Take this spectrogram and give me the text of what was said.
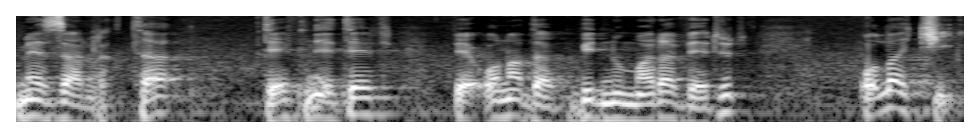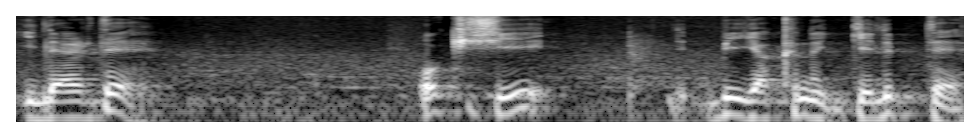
mezarlıkta defneder ve ona da bir numara verir. Ola ki ileride o kişiyi bir yakını gelip de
